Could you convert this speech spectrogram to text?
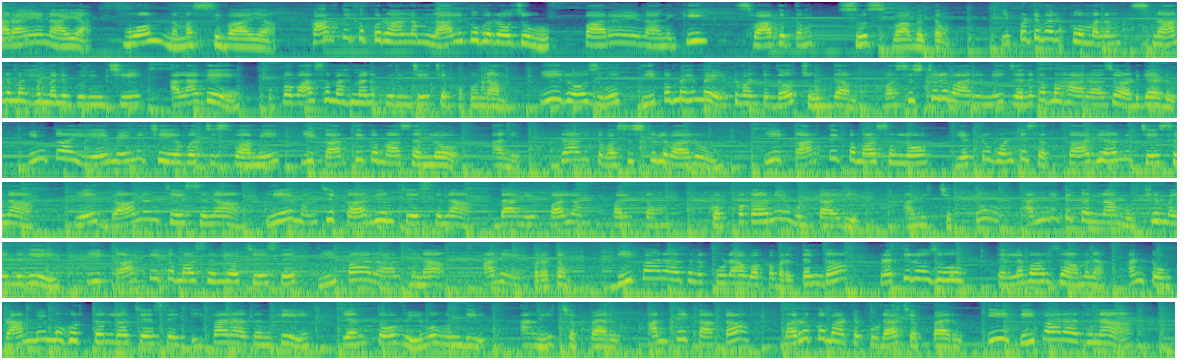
ఓం నారాయణాయ ఓం నమ శివాయ. కార్తీక పురాణం నాలుగవ రోజు పారాయణానికి స్వాగతం సుస్వాగతం. ఇప్పటి వరకు మనం స్నాన మహిమను గురించి అలాగే ఉపవాస మహిమను గురించి చెప్పుకున్నాం. ఈ రోజు దీప మహిమ ఎటువంటిదో చూద్దాం. వశిష్ఠుల వారిని జనక మహారాజు అడిగాడు. ఇంకా ఏమేమి చేయవచ్చు స్వామి ఈ కార్తీక మాసంలో? అని. దానికి వశిష్ఠుల వారు ఈ కార్తీక మాసంలో ఎటువంటి సత్కార్యాన్ని చేసినా ఏ దానం చేసినా ఏ మంచి కార్యం చేసినా దాని ఫలం ఫలితం గొప్పగానే ఉంటాయి అని చెప్తూ అన్నిటికన్నా ముఖ్యమైనది ఈ కార్తీక మాసంలో చేసే దీపారాధన అనే వ్రతం. దీపారాధన కూడా ఒక వ్రతంగా ప్రతిరోజు తెల్లవారుజామున అంటూ బ్రాహ్మీ ముహూర్తంలో చేసే దీపారాధనకి ఎంతో విలువ ఉంది అని చెప్పారు. అంతేకాక మరొక మాట కూడా చెప్పారు. ఈ దీపారాధన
